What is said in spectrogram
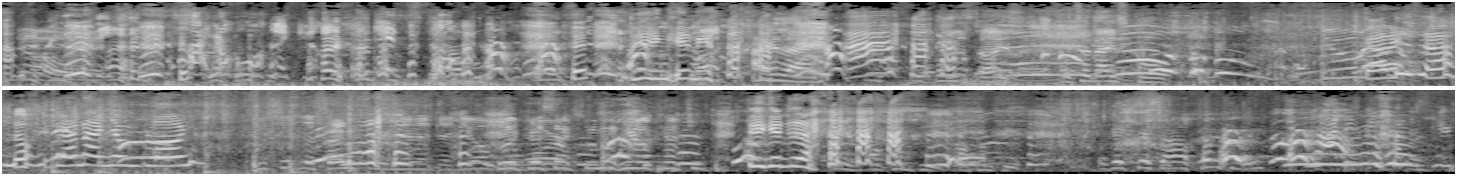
I don't want to go. It's so Dingin? Thailand. it's nice. It's a nice cold. Karisa, loh ini anak nyemplung. You sit in the sun for a minute and you'll Come on, Chris. warm. Swim here. I'll catch you. Dingin dah. I'll come to you. I'll come to you. Okay, Chris. I'll come to you.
